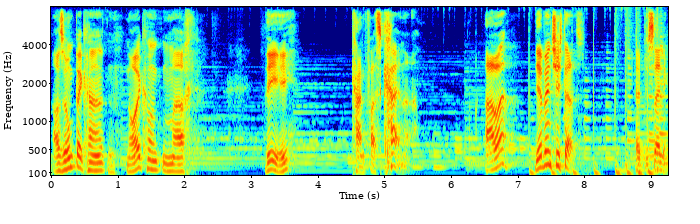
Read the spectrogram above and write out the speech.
aus Unbekannten Neukunden macht, die kann fast keiner. Aber dir wünsche ich das. Happy Selling.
